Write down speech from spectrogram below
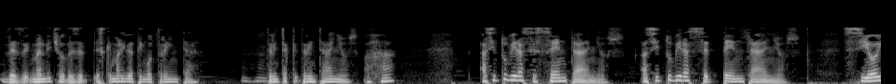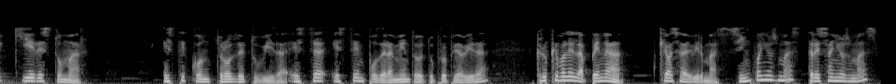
desde, me han dicho, desde, es que Mario ya tengo 30, 30, que- 30 años, ajá. Así tuvieras 60 años, así tuvieras 70 años, si hoy quieres tomar este control de tu vida, este, este empoderamiento de tu propia vida, creo que vale la pena, ¿qué vas a vivir más? ¿Cinco años más? ¿Tres años más?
